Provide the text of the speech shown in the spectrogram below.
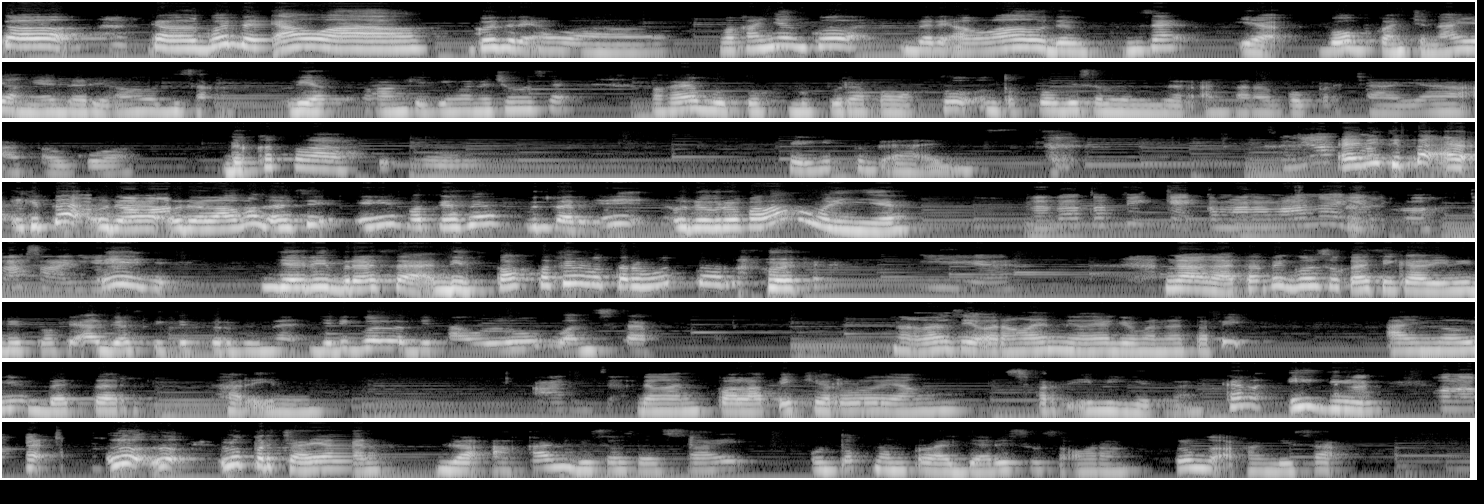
Kalau kalau gue dari awal, gue dari awal. Makanya gue dari awal udah bisa ya gue bukan cenayang ya dari awal bisa lihat orang kayak gimana. Cuma saya makanya butuh beberapa waktu untuk gue bisa benar antara gue percaya atau gue deket lah gitu. Kayak gitu guys. Eh ini kita eh, kita udah udah lama gak sih? Ini podcastnya bentar. Ini udah berapa lama ini ya tahu tapi kayak ke mana-mana gitu loh rasanya eh jadi berasa deep talk tapi muter-muter iya Nggak, nggak. Tapi gue suka sih kali ini di vlognya agak sedikit berguna. Jadi gue lebih tahu lu one step. Nggak tahu sih orang lain nilainya gimana, tapi I know you better hari ini. aja Dengan pola pikir lu yang seperti ini gitu kan. Kan ini, pola lu, lu, lu percaya kan, nggak akan bisa selesai untuk mempelajari seseorang. Lu nggak akan bisa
